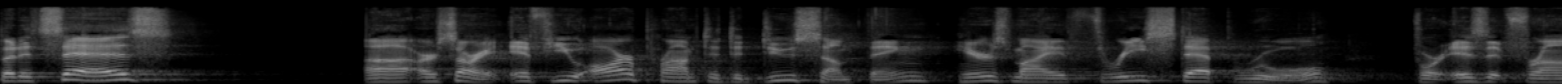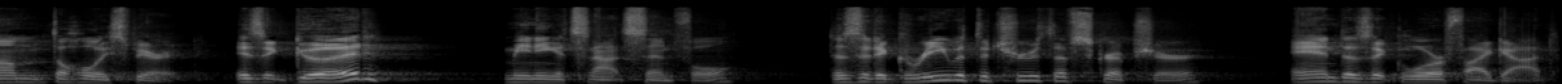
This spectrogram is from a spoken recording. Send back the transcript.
But it says, uh, or sorry, if you are prompted to do something, here's my three step rule for is it from the Holy Spirit? Is it good, meaning it's not sinful? Does it agree with the truth of Scripture? And does it glorify God?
